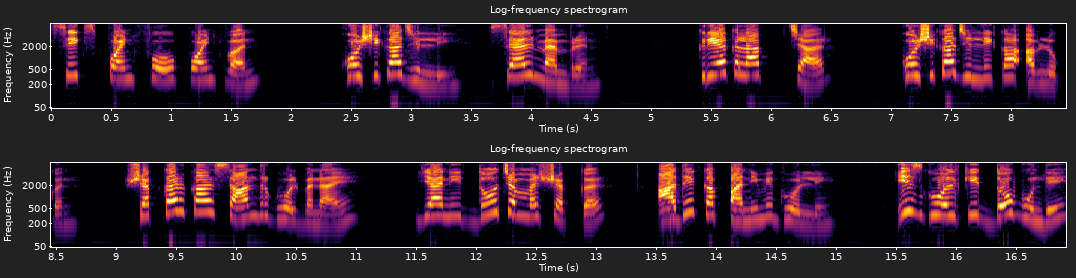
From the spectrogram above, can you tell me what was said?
6.4.1 कोशिका झिल्ली, सेल मेम्ब्रेन। क्रियाकलाप चार, कोशिका झिल्ली का अवलोकन। शक्कर का सांद्र घोल बनाएँ, यानी दो चम्मच शक्कर आधे कप पानी में घोल लें। इस घोल की दो बूंदें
